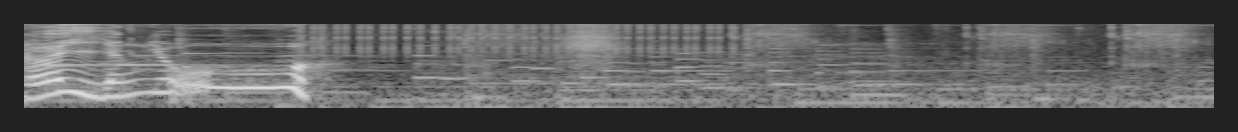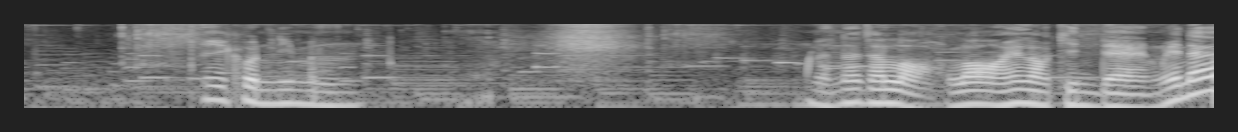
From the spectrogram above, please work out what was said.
เฮ้ย ยังอยู่ ไอ้คนนี้มัน มันน่าจะหลอกล่อให้เรากินแดงไหมนะ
